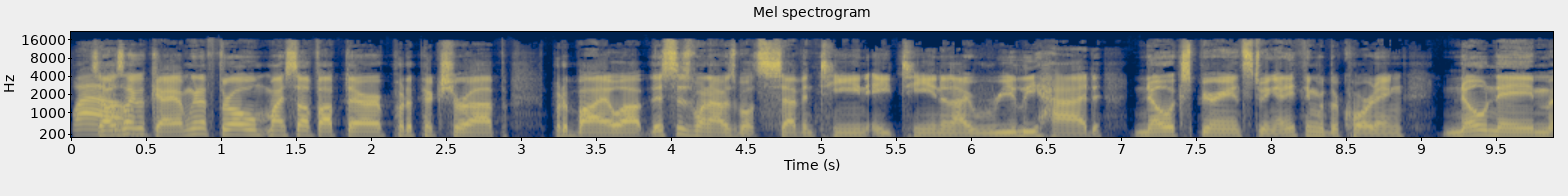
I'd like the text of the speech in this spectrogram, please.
Wow. So I was like, okay, I'm going to throw myself up there, put a picture up, put a bio up. This is when I was about 17, 18, and I really had no experience doing anything with recording, no name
